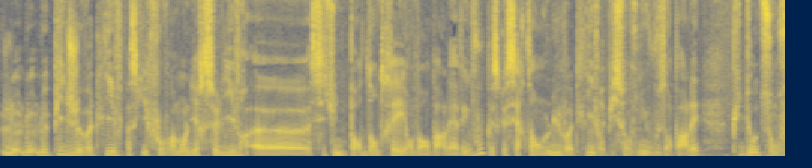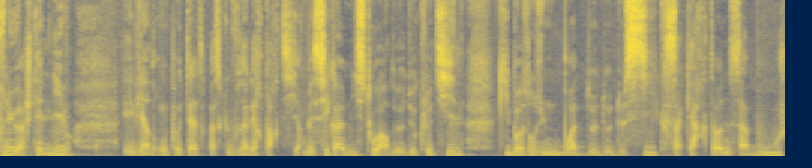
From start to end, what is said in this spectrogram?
Le, pitch de votre livre, parce qu'il faut vraiment lire ce livre, euh, c'est une porte d'entrée. On va en parler avec vous, parce que certains ont lu votre livre et puis sont venus vous en parler. Puis d'autres sont venus acheter le livre et viendront peut-être parce que vous allez repartir. Mais c'est quand même l'histoire de, Clotilde qui bosse dans une boîte de, de, cycles, ça cartonne, ça bouge.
